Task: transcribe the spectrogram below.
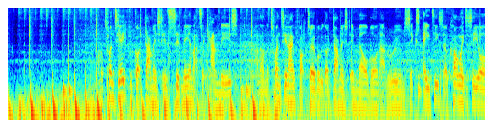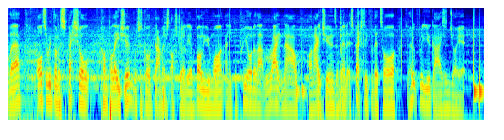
On the 28th, we've got Damaged in Sydney, and that's at Candies. And on the 29th of October, we got Damaged in Melbourne at Room 680. So can't wait to see you all there. Also, we've done a special compilation, which is called Damaged Australia Volume 1, and you can pre order that right now on iTunes. I made it especially for the tour, so hopefully you guys enjoy it.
